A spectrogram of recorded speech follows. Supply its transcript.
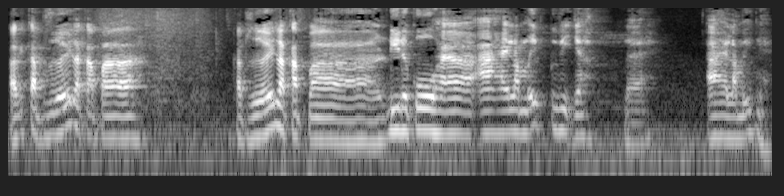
ở cái cặp dưới là cặp uh, cặp dưới là cặp uh, Dinaco A25X quý vị nhé. Đấy. A25X này.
